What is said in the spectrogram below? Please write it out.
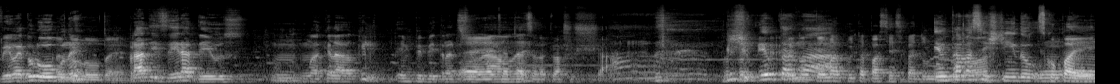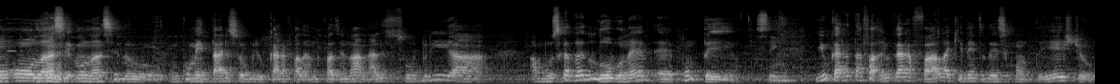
vem o Edu Lobo, né? Lobo, é. Pra dizer adeus um, aquela, aquele MPB tradicional. É, que é né? tradicional que eu acho chato. Bicho, eu tava. Eu não tenho muita paciência pra do Eu tava assistindo Desculpa um. Um, um, lance, um lance do. um comentário sobre o cara falando, fazendo uma análise sobre a, a música do Edu Lobo, né? É, Ponteio. Sim. E o cara, tá, o cara fala que dentro desse contexto,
